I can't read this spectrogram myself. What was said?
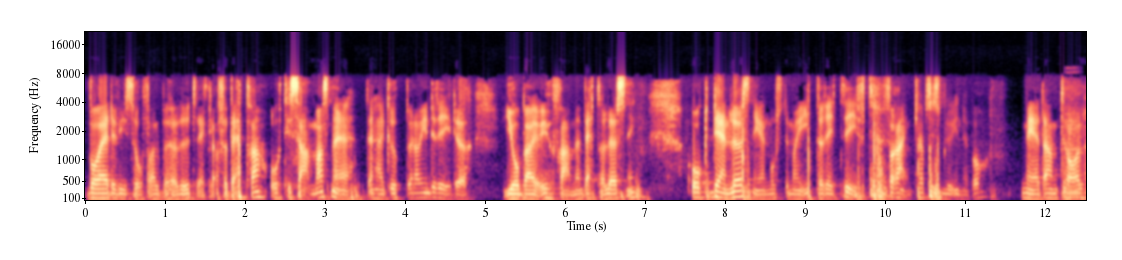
vad är det vi i så fall behöver utveckla och förbättra? Och tillsammans med den här gruppen av individer jobba fram en bättre lösning. Och den lösningen måste man ju iterativt förankra, precis som du är inne på med antal,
